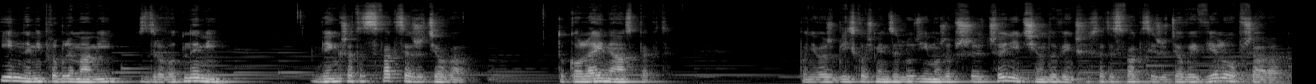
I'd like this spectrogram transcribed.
i innymi problemami zdrowotnymi. Większa satysfakcja życiowa to kolejny aspekt ponieważ bliskość między ludźmi może przyczynić się do większej satysfakcji życiowej w wielu obszarach.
